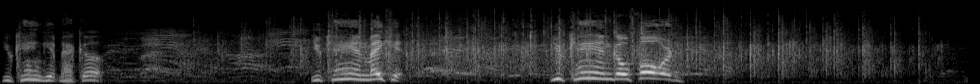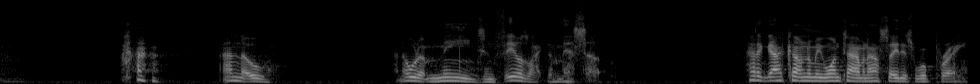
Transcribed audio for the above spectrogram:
you can get back up. You can make it. You can go forward. I know. I know what it means and feels like to mess up. Had a guy come to me one time, and I'll say this, we'll pray.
